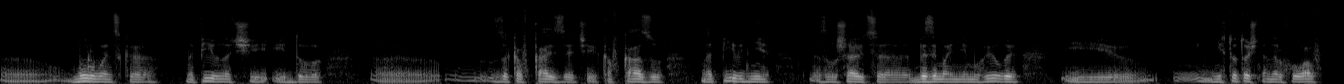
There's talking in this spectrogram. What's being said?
е, Мурманська на півночі і до е, Закавказя чи Кавказу на півдні залишаються безіменні могили, і ніхто точно не рахував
